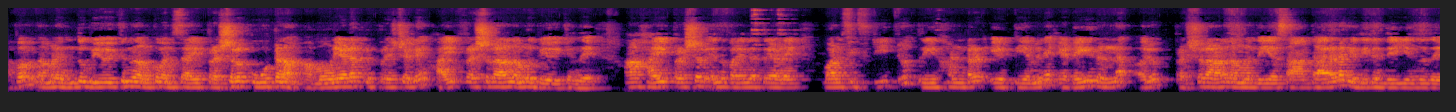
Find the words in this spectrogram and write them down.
അപ്പം നമ്മൾ എന്ത് ഉപയോഗിക്കുന്നു നമുക്ക് മനസ്സിലായി. പ്രഷർ കൂട്ടണം. അമോണിയയുടെ പ്രിപ്പറേഷനിൽ ഹൈ പ്രഷറാണ് നമ്മൾ ഉപയോഗിക്കുന്നത്. ആ ഹൈ പ്രഷർ എന്ന് പറയുന്നത് എത്രയാണ്? One fifty two three hundred A T എമ്മിന് ഇടയിലുള്ള ഒരു പ്രഷറാണ് നമ്മൾ എന്ത് ചെയ്യുക? സാധാരണഗതിയിൽ എന്ത് ചെയ്യുന്നത്?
